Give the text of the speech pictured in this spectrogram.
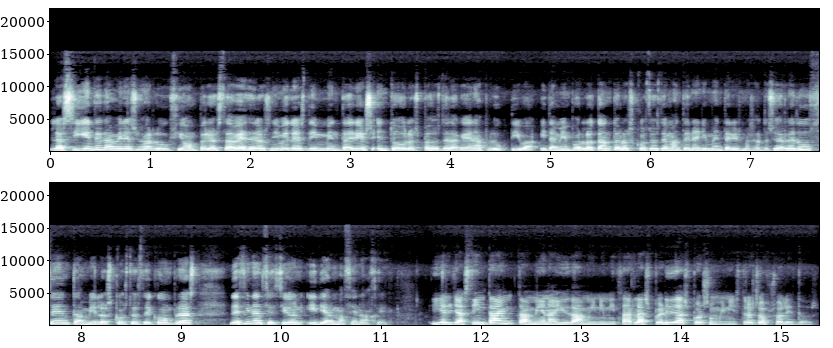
La siguiente también es una reducción, pero esta vez de los niveles de inventarios en todos los pasos de la cadena productiva y también por lo tanto los costos de mantener inventarios más altos se reducen, también los costos de compras, de financiación y de almacenaje. Y el Just in Time también ayuda a minimizar las pérdidas por suministros obsoletos.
